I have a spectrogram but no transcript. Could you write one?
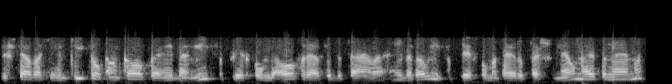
Dus stel dat je een titel kan kopen en je bent niet verplicht om de overheid te betalen... en je bent ook niet verplicht om het hele personeel mee te nemen...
